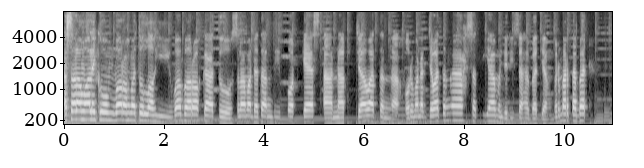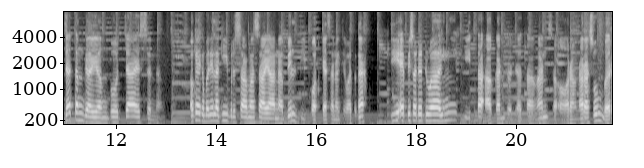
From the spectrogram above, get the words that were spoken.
Assalamualaikum warahmatullahi wabarakatuh. Selamat datang di podcast Anak Jawa Tengah. Forum Anak Jawa Tengah setia menjadi sahabat yang bermartabat, jateng gayang bocah senang. Oke, kembali lagi bersama saya Nabil di podcast Anak Jawa Tengah. Di episode 2 ini kita akan kedatangan seorang narasumber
